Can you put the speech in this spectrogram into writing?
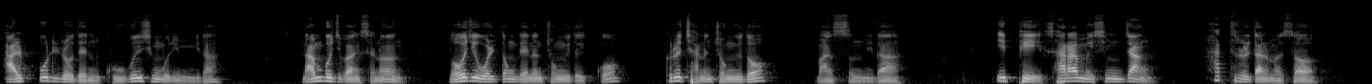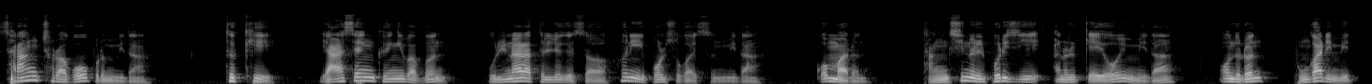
알뿌리로 된 굵은 식물입니다. 남부지방에서는 노지 월동되는 종류도 있고 그렇지 않은 종류도 많습니다. 잎이 사람의 심장, 하트를 닮아서 사랑초라고 부릅니다. 특히 야생 괭이밥은 우리나라 들녘에서 흔히 볼 수가 있습니다. 꽃말은 당신을 버리지 않을게요입니다. 오늘은 분갈이 및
